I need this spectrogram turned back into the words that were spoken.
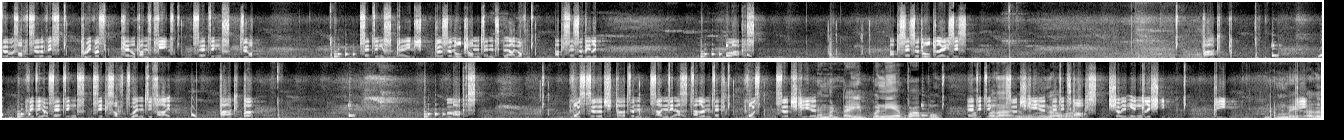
Terms of service. Privacy. Help and feed. Settings. Two. Settings page. Personal content. None of. Accessibility. Maps. Accessible places. Video settings. 6 of 25. Back. bu- Maps. Voice search button. Signed in as talent. Voice search here. நம்ம டைப் பண்ணியே பார்ப்போம் அப்போ Editing தான் அது Edit வரும். Showing English. நம்ம ஏதாவது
